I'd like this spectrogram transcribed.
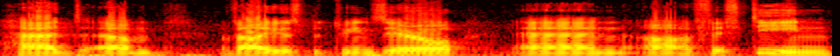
had um, values between 0 and uh, 15,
